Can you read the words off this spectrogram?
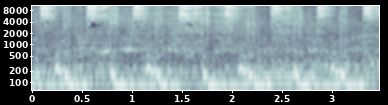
Let's go.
